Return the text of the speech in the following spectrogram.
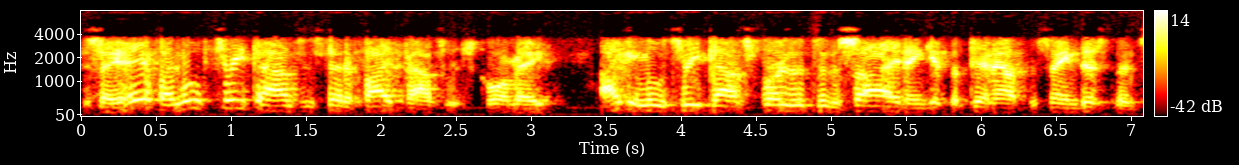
to say, hey, if I move three pounds instead of five pounds, which Core made, I can move three pounds further to the side and get the pin out the same distance.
